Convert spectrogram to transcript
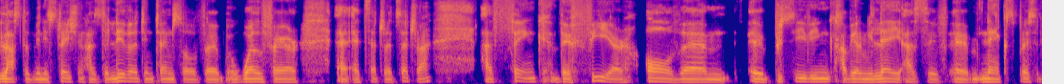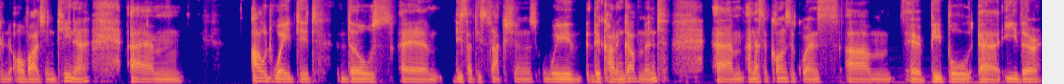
last administration has delivered in terms of uh, welfare, etc., uh, etc. Et I think the fear of um, uh, perceiving Javier Milei as the uh, next president of Argentina um, outweighed those um, dissatisfactions with the current government, um, and as a consequence, um, uh, people uh, either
